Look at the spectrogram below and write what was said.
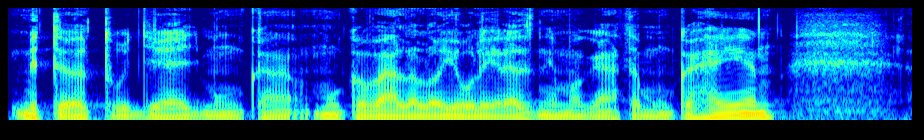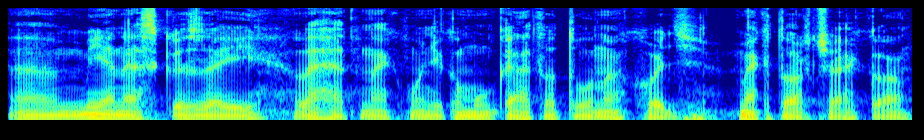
mitől tudja egy munka, munkavállaló jól érezni magát a munkahelyén, milyen eszközei lehetnek mondjuk a munkáltatónak, hogy megtartsák a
